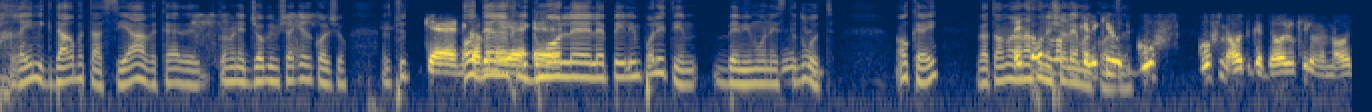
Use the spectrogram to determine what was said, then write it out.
אחראי מגדר בתעשייה וכאלה, כל מיני ג'ובים שקר כלשהו. אז פשוט כן, עוד דרך מיני, לגמול אה, לפעילים פוליטיים במימון ההסתדרות. אוקיי, ואתה אומר, אנחנו נשלם על כל כאילו זה. גוף, גוף מאוד גדול, כאילו, ומאוד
